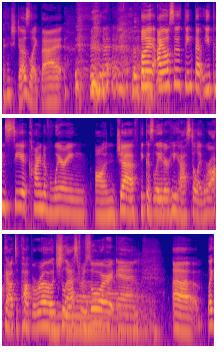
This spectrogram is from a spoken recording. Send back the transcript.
I think she does like that. but I also think that you can see it kind of wearing on Jeff because later he has to like rock out to Papa Roach, Last Resort, and uh, like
